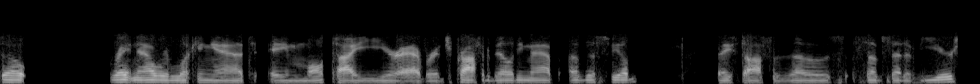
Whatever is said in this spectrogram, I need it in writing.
So right now we're looking at a multi-year average profitability map of this field based off of those subset of years.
